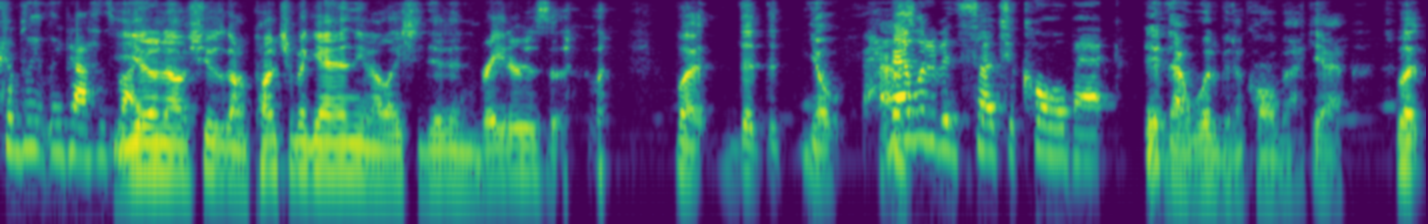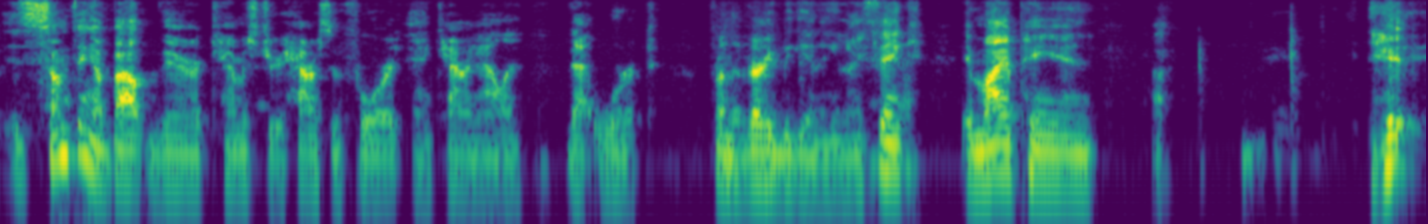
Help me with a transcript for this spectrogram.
completely passes by. You don't know if she was going to punch him again, you know, like she did in Raiders. but that, you know, Harris, that would have been such a callback. it, that would have been a callback, yeah. But it's something about their chemistry, Harrison Ford and Karen Allen, that worked from the very beginning. And I think, in my opinion, uh, hi-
